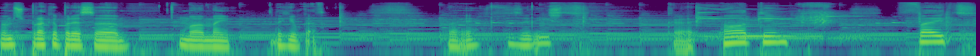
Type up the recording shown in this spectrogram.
Vamos esperar que apareça uma mãe daqui a bocado. Vai fazer isto. Ok, ótimo. Feito.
